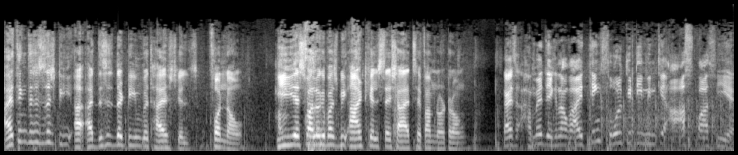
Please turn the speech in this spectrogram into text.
I think this is the this is the team with highest kills for now ES वालों के पास भी आठ किल्स थे शायद से if I am not wrong guys हमें देखना होगा। आई थिंक सोल की टीम इनके आसपास ही है।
